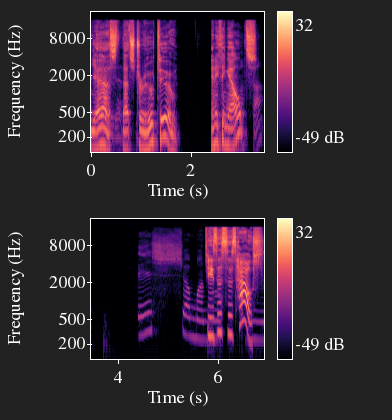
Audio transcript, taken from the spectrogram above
yes, that's true too. Anything else? Jesus' house.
